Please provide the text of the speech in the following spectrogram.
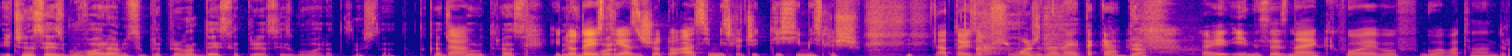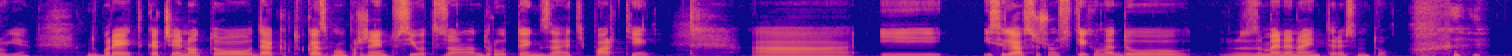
и че не се изговаря, ами се предприемат действия преди да се изговарят нещата. Така че да. първо трябва да се. И то действия, защото аз си мисля, че ти си мислиш. а той изобщо може да не е така. да. И, и не се знае какво е в главата на другия. Добре, така че едното, да, както казахме, упражнението силата зона, другото е anxiety party. А, и, и сега всъщност стигаме до за мен е най-интересното.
